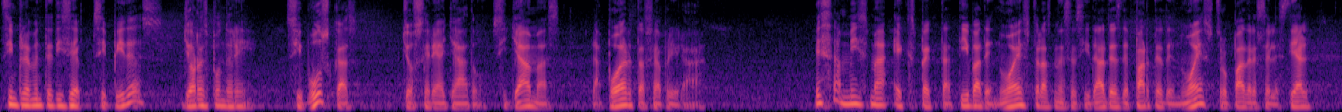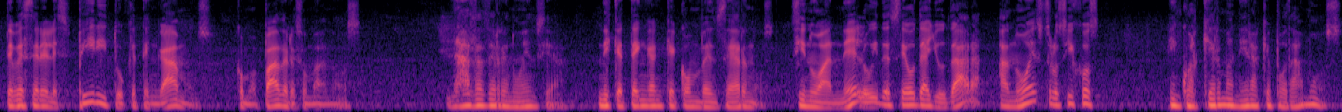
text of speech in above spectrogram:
simplemente dice, si pides, yo responderé. Si buscas, yo seré hallado. Si llamas, la puerta se abrirá. Esa misma expectativa de nuestras necesidades de parte de nuestro Padre Celestial debe ser el espíritu que tengamos como padres humanos. Nada de renuencia, ni que tengan que convencernos, sino anhelo y deseo de ayudar a nuestros hijos en cualquier manera que podamos.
